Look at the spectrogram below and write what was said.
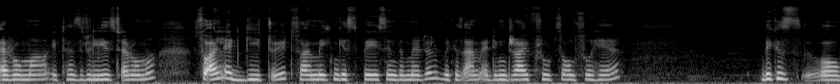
aroma it has released aroma. So i'll add ghee to it. So i'm making a space in the middle because i'm adding dry fruits also here. Because uh,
